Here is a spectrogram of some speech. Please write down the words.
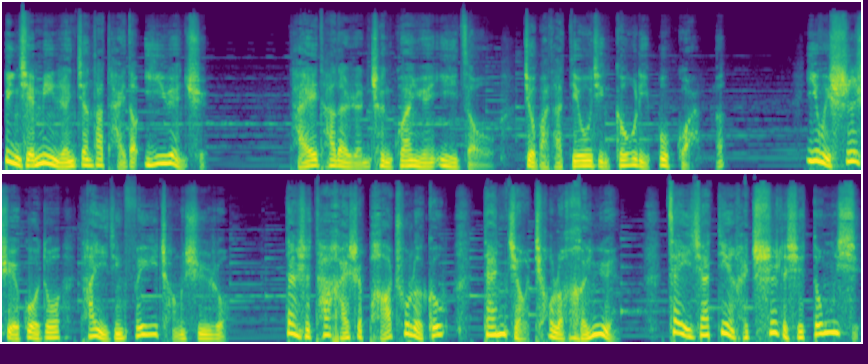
并且命人将他抬到医院去。抬他的人趁官员一走。就把他丢进沟里不管，因为失血过多，他已经非常虚弱，但是他还是爬出了沟，单脚跳了很远，在一家店还吃了些东西。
